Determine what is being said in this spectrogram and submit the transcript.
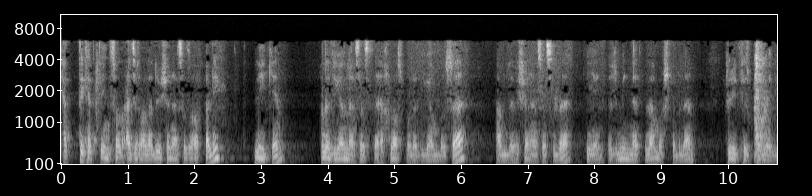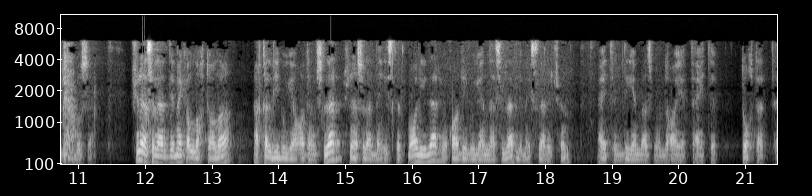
katta katta inson ajr oladi o'sha narsasi orqali. Lekin qiladigan narsasida ixlos bo'ladigan bo'lsa hamda o'sha narsasida keyin o'zi minnat bilan boshqa bilan pul yetkazib qo'ymaydigan bo'lsa. Shu narsalar demak alloh taolo aqlli bo'lgan odamsizlar shu narsalardan eslatma olinglar yuqorida bo'lgan narsalar demak sizlar uchun aytildi degan mazmunda oyatda aytib to'xtatdi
